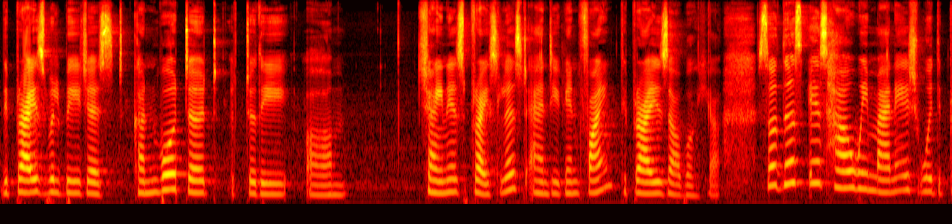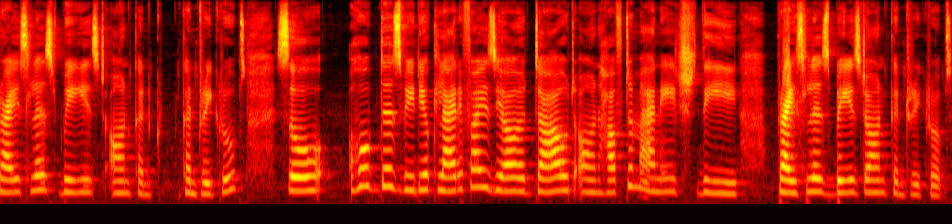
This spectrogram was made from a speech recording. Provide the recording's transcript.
the price will be just converted to the um, Chinese price list and you can find the price over here. So this is how we manage with the price list based on country groups. So hope this video clarifies your doubt on how to manage the price list based on country groups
